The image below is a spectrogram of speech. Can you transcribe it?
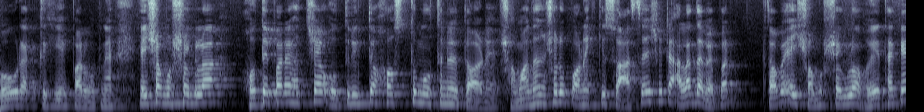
বউ রাখতে কি পারব কিনা? এই সমস্যাগুলো হতে পারে হচ্ছে অতিরিক্ত হস্তমুথনের কারণে। সমাধানস্বরূপ অনেক কিছু আছে, সেটা আলাদা ব্যাপার। তবে এই সমস্যাগুলো হয়ে থাকে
